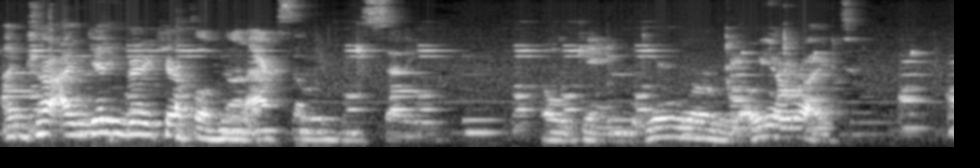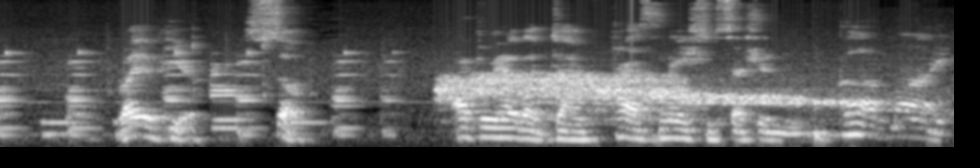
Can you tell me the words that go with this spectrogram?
I'm try I'm getting very careful of not accidentally resetting the game. Where were we? Oh yeah, right. Right up here. So, after we had that giant procrastination session, got my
